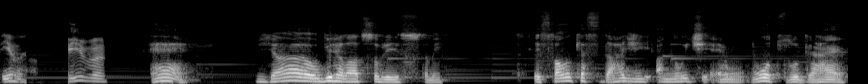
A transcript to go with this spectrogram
Viva? Viva. É, já ouvi relatos sobre isso também. Eles falam que a cidade à noite é um outro lugar,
